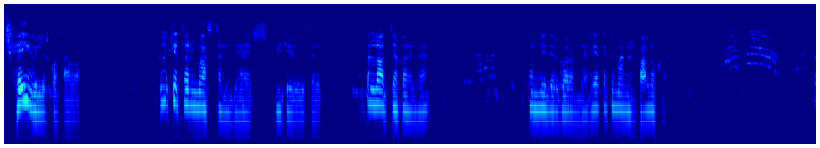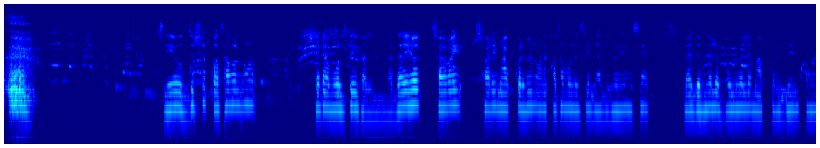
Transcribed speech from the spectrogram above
সেইগুলোর কথা বল। তুই কে তোর মাঝখানে দেখাস ভিডিওর ভিতরে? তোর লজ্জা করে না? তোর নিজের গরম দেখাস, এতে কি মানুষ ভালো করে? যে উদ্দেশ্যে কথা বলব, সেটা বলতেই পারলাম না। যাই হোক, সবাই সরি মাফ করবেন, অনেক কথা বলেছি, বেদব হয়ে গেছে। বেদব হলে ভুল হলে মাফ করে দিন, ক্ষমা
